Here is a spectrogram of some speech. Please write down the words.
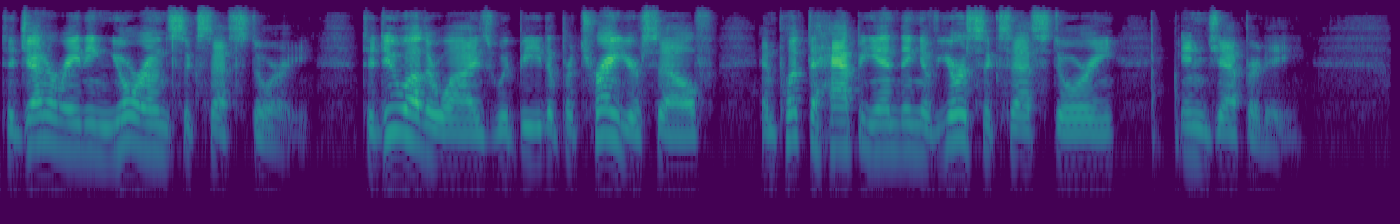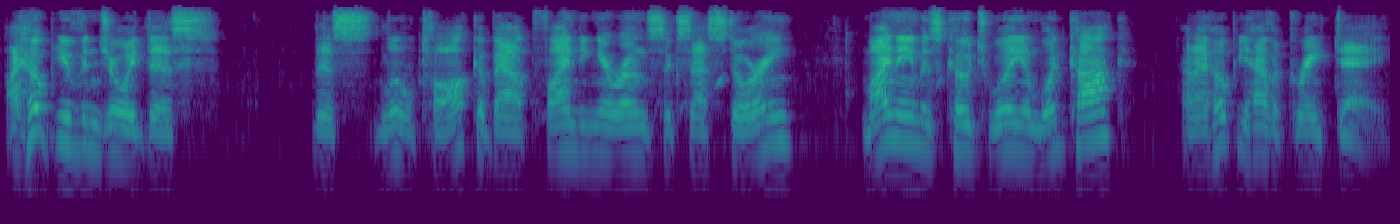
to generating your own success story. To do otherwise would be to portray yourself and put the happy ending of your success story in jeopardy. I hope you've enjoyed this this little talk about finding your own success story. My name is Coach William Woodcock, and I hope you have a great day.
